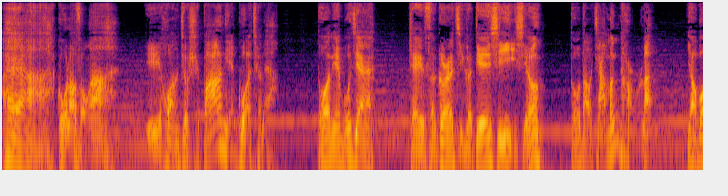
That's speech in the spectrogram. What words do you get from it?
哎呀，顾老总啊，一晃就是八年过去了呀，多年不见，这次哥几个滇西一行都到家门口了，要不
